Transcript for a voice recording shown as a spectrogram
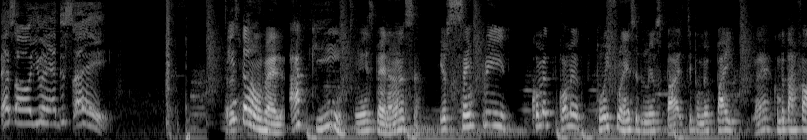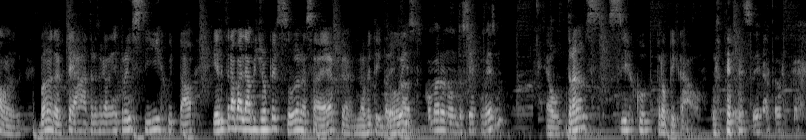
that's all you had to say. Então, velho, aqui em Esperança, eu sempre. Como eu, como eu com influência dos meus pais, tipo, meu pai, né? Como eu tava falando, banda, teatro, essa galera entrou em circo e tal. Ele trabalhava de uma pessoa nessa época, em 92. Como era o nome do circo mesmo? É o Trans Circo Tropical. Circo Tropical.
